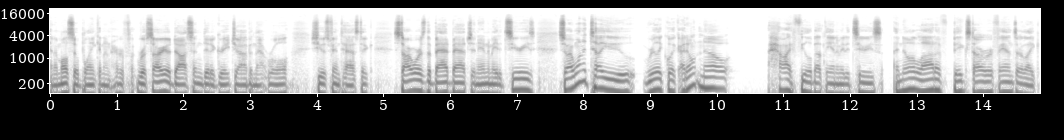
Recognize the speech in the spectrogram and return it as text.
and I'm also blanking on her. Rosario Dawson did a great job in that role. She was fantastic. Star Wars: The Bad Batch, an animated series. So I want to tell you really quick. I don't know how I feel about the animated series. I know a lot of big Star Wars fans are like,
